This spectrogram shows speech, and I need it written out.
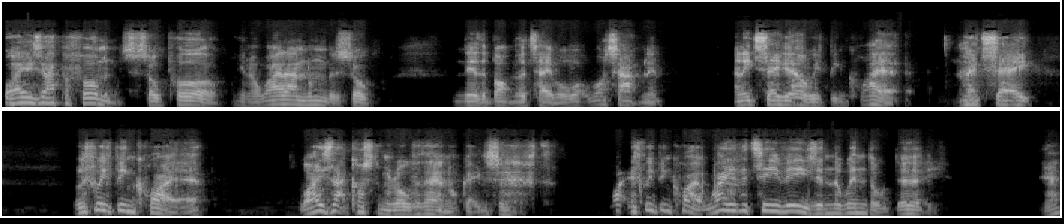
why is our performance so poor? You know, why are our numbers so near the bottom of the table? What, what's happening?" And he'd say, "Oh, we've been quiet." And I'd say, "Well, if we've been quiet, why is that customer over there not getting served? If we've been quiet, why are the TVs in the window dirty? Yeah.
